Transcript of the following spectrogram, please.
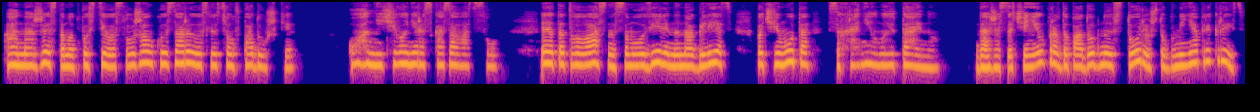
она жестом отпустила служанку и зарылась лицом в подушке. Он ничего не рассказал отцу. Этот властный, самоуверенный наглец почему-то сохранил мою тайну. Даже сочинил правдоподобную историю, чтобы меня прикрыть.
